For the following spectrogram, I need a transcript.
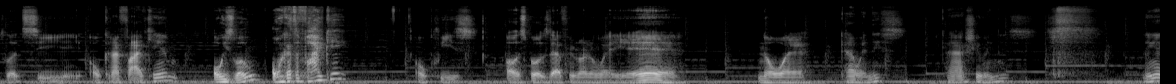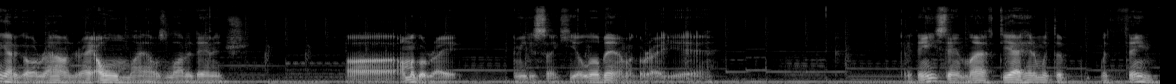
So let's see. Oh, can I 5k him? Oh, he's low? Oh, I got the 5k? Oh, please. Oh, this boat is definitely run away. Yeah. No way. Can I win this? Can I actually win this? I think I gotta go around, right? Oh my, that was a lot of damage. Uh, I'm gonna go right. Let me just like heal a little bit. I'm gonna go right, yeah. I think he's staying left. Yeah, I hit him with the with the thing.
